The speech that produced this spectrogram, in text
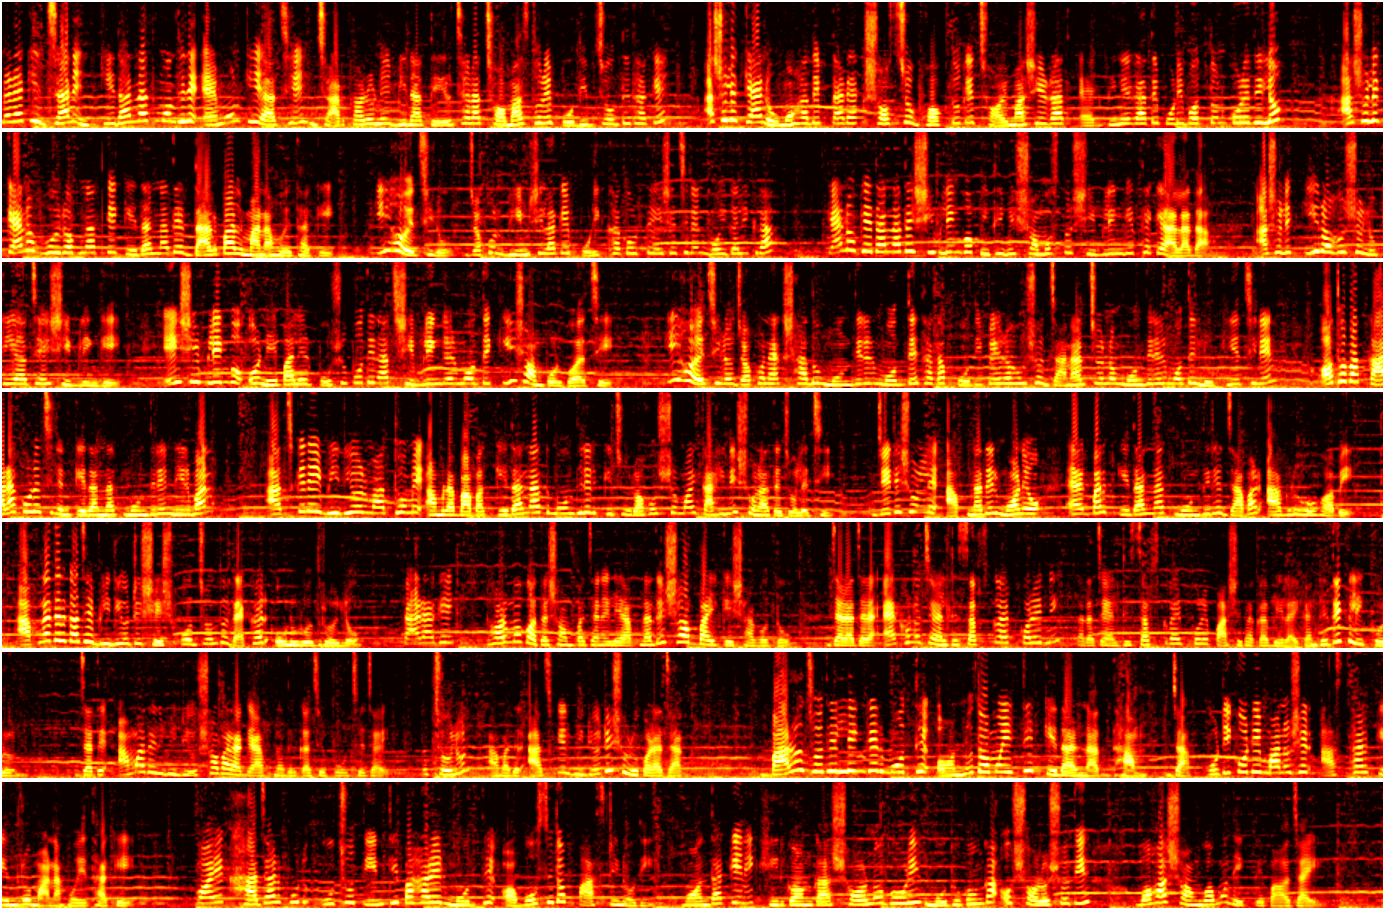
আপনারা কি জানেন কেদারনাথ মন্দিরে এমন কি আছে যার কারণে বিনা তেল ছাড়া ছ মাস ধরে প্রদীপ জ্বলতে থাকে? আসলে কেন মহাদেব তার এক স্বচ্ছ ভক্তকে ছয় মাসের রাত একদিনের রাতে পরিবর্তন করে দিল? আসলে কেন ভৈরবনাথকে কেদারনাথের দ্বারপাল মানা হয়ে থাকে? কি হয়েছিল যখন ভীমশিলাকে পরীক্ষা করতে এসেছিলেন বৈজ্ঞানিকরা? কেন কেদারনাথের শিবলিঙ্গ পৃথিবীর সমস্ত শিবলিঙ্গের থেকে আলাদা? আসলে কি রহস্য লুকিয়ে আছে এই শিবলিঙ্গে? এই শিবলিঙ্গ ও নেপালের পশুপতিনাথ শিবলিঙ্গের মধ্যে কি সম্পর্ক আছে? কি হয়েছিল যখন এক সাধু মন্দিরের মধ্যে থাকা প্রদীপের রহস্য জানার জন্য মন্দিরের মধ্যে লুকিয়েছিলেন? অথবা কারা করেছিলেন কেদারনাথ মন্দিরের নির্মাণ? আজকের এই ভিডিওর মাধ্যমে আমরা বাবা কেদারনাথ মন্দিরের কিছু রহস্যময় কাহিনী শোনাতে চলেছি। যেটি শুনলে আপনাদের মনেও একবার কেদারনাথ মন্দিরে যাবার আগ্রহ হবে। আপনাদের কাছে ভিডিওটি শেষ পর্যন্ত দেখার অনুরোধ রইল। তার আগে ধর্মকথা সম্পা চ্যানেলে আপনাদের সবাইকে স্বাগত। যারা যারা এখনও চ্যানেলটি সাবস্ক্রাইব করেননি, তারা চ্যানেলটি সাবস্ক্রাইব করে পাশে থাকা বেল আইকনটিতে ক্লিক করুন, যাতে আমাদের ভিডিও সবার আগে আপনাদের কাছে পৌঁছে যায়। তো চলুন আমাদের আজকের ভিডিওটি শুরু করা যাক। বারো জ্যোতির্লিঙ্গের মধ্যে অন্যতম একটি কেদারনাথ ধাম, যা কোটি কোটি মানুষের আস্থার কেন্দ্র মানা হয়ে থাকে। কয়েক হাজার ফুট উঁচু তিনটি পাহাড়ের মধ্যে অবস্থিত পাঁচটি নদী, মন্দাকিনী, ক্ষীরগঙ্গা, স্বর্ণগৌরী, মধুগঙ্গা ও সরস্বতীর মহাসঙ্গমও দেখতে পাওয়া যায়।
